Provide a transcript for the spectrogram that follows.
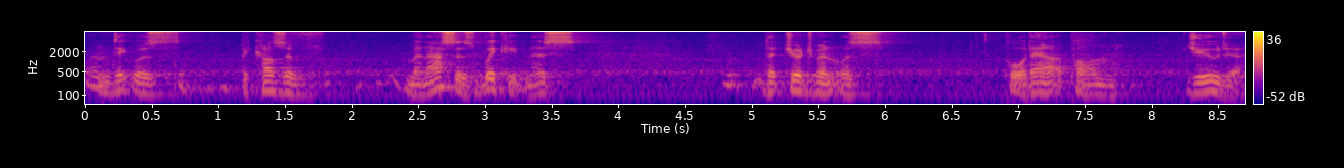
And it was because of Manasseh's wickedness that judgment was poured out upon Judah.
